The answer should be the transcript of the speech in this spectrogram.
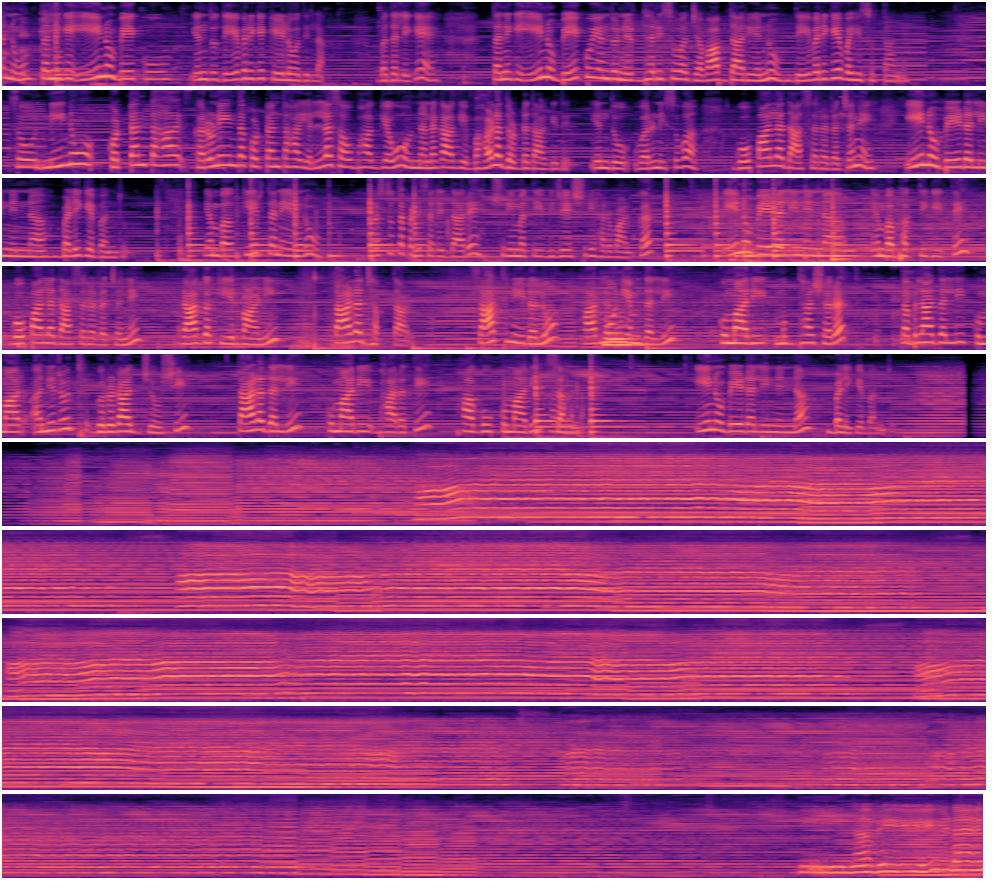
ಆತನು ತನಗೆ ಏನು ಬೇಕು ಎಂದು ದೇವರಿಗೆ ಕೇಳೋದಿಲ್ಲ. ಬದಲಿಗೆ ತನಗೆ ಏನು ಬೇಕು ಎಂದು ನಿರ್ಧರಿಸುವ ಜವಾಬ್ದಾರಿಯನ್ನು ದೇವರಿಗೆ ವಹಿಸುತ್ತಾನೆ. ಸೊ ನೀನು ಕೊಟ್ಟಂತಹ, ಕರುಣೆಯಿಂದ ಕೊಟ್ಟಂತಹ ಎಲ್ಲ ಸೌಭಾಗ್ಯವು ನನಗಾಗಿ ಬಹಳ ದೊಡ್ಡದಾಗಿದೆ ಎಂದು ವರ್ಣಿಸುವ ಗೋಪಾಲದಾಸರ ರಚನೆ ಏನು ಬೇಡಲಿ ನಿನ್ನ ಬಳಿಗೆ ಬಂದು. ಎಂಬ ಕೀರ್ತನೆಯನ್ನು ಪ್ರಸ್ತುತಪಡಿಸಲಿದ್ದಾರೆ ಶ್ರೀಮತಿ ವಿಜಯಶ್ರೀ ಹರವಾಳ್ಕರ್. ಏನು ಬೇಡಲಿ ನಿನ್ನ ಎಂಬ ಭಕ್ತಿಗೀತೆ, ಗೋಪಾಲದಾಸರ ರಚನೆ, ರಾಗ ಕೀರ್ವಾಣಿ, ತಾಳ ಝಪ್ತಾಳ್ ಸಾಥ್ ನೀಡಲು ಹಾರ್ಮೋನಿಯಂದಲ್ಲಿ ಕುಮಾರಿ ಮುಗ್ಧ ಶರತ್, ತಬಲಾದಲ್ಲಿ ಕುಮಾರ್ ಅನಿರುದ್ಧ್ ಗುರುರಾಜ್ ಜೋಶಿ, ತಾಳದಲ್ಲಿ ಕುಮಾರಿ ಭಾರತಿ ಹಾಗೂ ಕುಮಾರಿ ಸಹನ. ಏನು ಬೇಡಲಿ ನಿನ್ನ ಬಳಿಗೆ ಬಂದು. 아. ಬೇಡಲಿ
